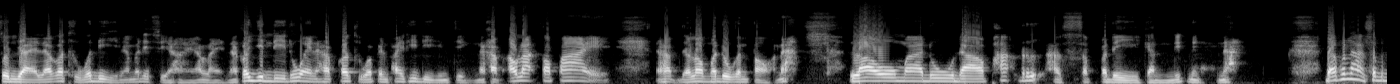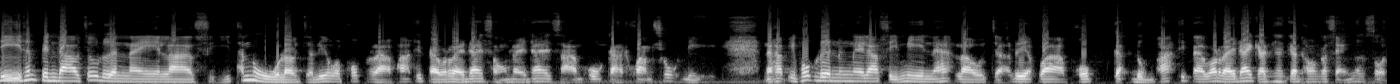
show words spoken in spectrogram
ส่วนใหญ่แล้วก็ถือว่าดีนะไม่ได้เสียหายอะไรนะก็ยินดีด้วยนะครับ ก็ถือว่าเป็นไพ่ที่ดีจริง ๆ นะครับ เอาละต่อไปนะครับ เดี๋ยวเรามาดูกันต่อนะ เรามาดูดาวพระฤหัสบดีกันนิดหนึ่งนะ ดาวพฤหัสบดีท่านเป็นดาวเจ้าเรือนในราศีธนูเราจะเรียกว่าภพราพะที่แปลว่ารายได้สองรายได้สามโอกาสความโชคดีนะครับอีกภพเรือนหนึ่งในราศีมีนนะฮะเราจะเรียกว่าภพกระดุมพระที่แปลว่ารายได้การเงินการทองกระแสเงินสด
